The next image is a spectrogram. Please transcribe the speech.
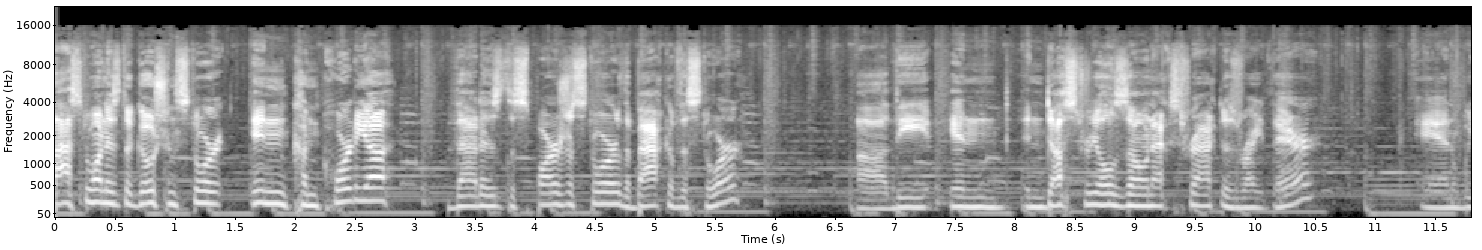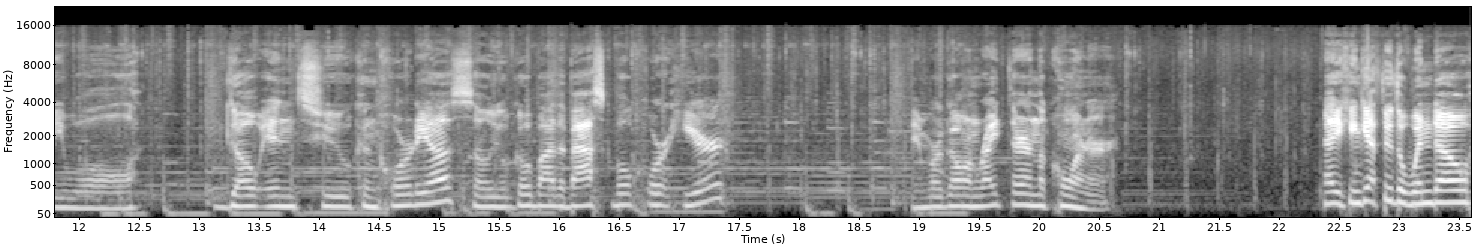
Last one is the Goshan store in Concordia. That is the Sparja store, the back of the store. Uh, the in industrial zone extract is right there. And we will go into Concordia. So you'll go by the basketball court here. And we're going right there in the corner. Now you can get through the window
